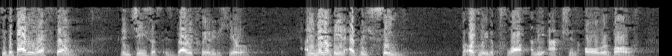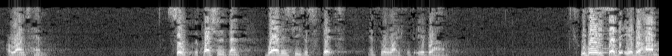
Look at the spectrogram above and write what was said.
See, if the Bible were a film, then Jesus is very clearly the hero. And he may not be in every scene, but ultimately the plot and the action all revolve around him. So the question is then, where does Jesus fit into the life of Abraham? We've already said that Abraham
